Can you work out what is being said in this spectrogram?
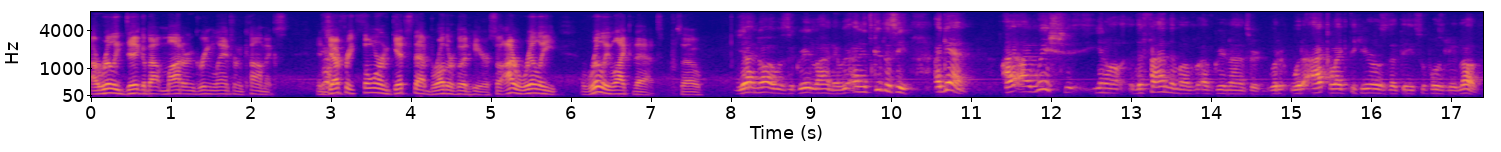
I really dig about modern Green Lantern comics. And Yeah. Geoffrey Thorne gets that brotherhood here, so I really really like that. So Yeah, no, it was a great line, it was, and it's good to see. Again, I, I wish you know the fandom of, of Green Lantern would would act like the heroes that they supposedly love,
